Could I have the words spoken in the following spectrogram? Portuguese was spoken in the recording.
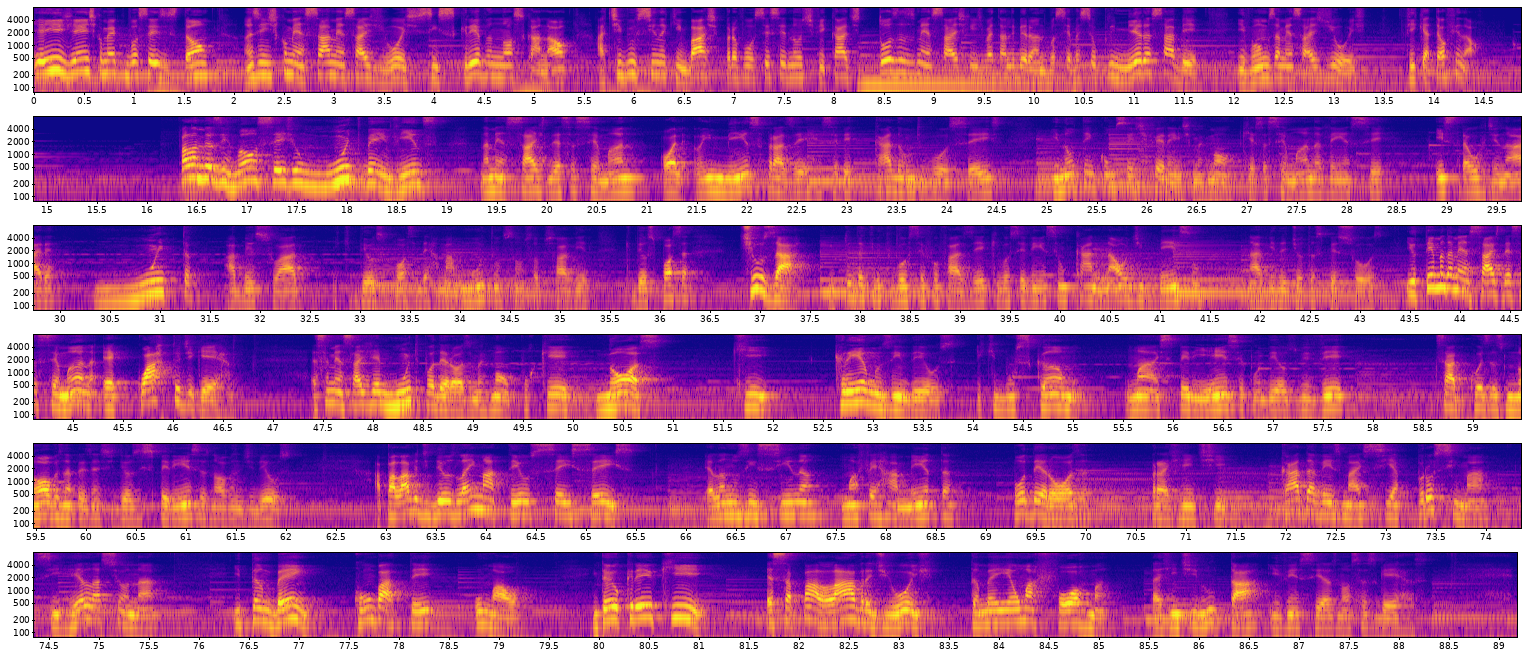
E aí, gente, como é que vocês estão? Antes de a gente começar a mensagem de hoje, se inscreva no nosso canal, ative o sino aqui embaixo para você ser notificado de todas as mensagens que a gente vai estar liberando. Você vai ser o primeiro a saber. E vamos à mensagem de hoje. Fique até o final. Fala, meus irmãos, sejam muito bem-vindos na mensagem dessa semana. Olha, é um imenso prazer receber cada um de vocês e não tem como ser diferente, meu irmão, que essa semana venha ser extraordinária, muito abençoada e que Deus possa derramar muita unção sobre sua vida. Que Deus possa te usar em tudo aquilo que você for fazer, que você venha ser um canal de bênção na vida de outras pessoas. E o tema da mensagem dessa semana é quarto de guerra. Essa mensagem é muito poderosa, meu irmão, porque nós que cremos em Deus e que buscamos uma experiência com Deus, viver sabe, coisas novas na presença de Deus, experiências novas de Deus. A palavra de Deus lá em Mateus 6,6, ela nos ensina uma ferramenta poderosa para a gente cada vez mais se aproximar, se relacionar e também combater o mal. Então eu creio que essa palavra de hoje também é uma forma da gente lutar e vencer as nossas guerras.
